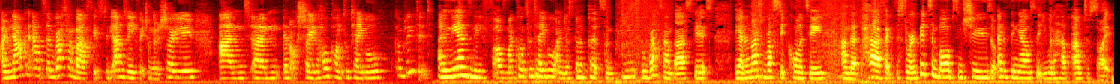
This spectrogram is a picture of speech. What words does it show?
I'm now going to add some rattan baskets to the underneath, which I'm going to show you. And um, then I'll show you the whole console table completed. And in the underneath of my console table, I'm just going to put some beautiful rattan baskets they had a nice rustic quality and they're perfect for storing bits and bobs and shoes or anything else that you want to have out of sight.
